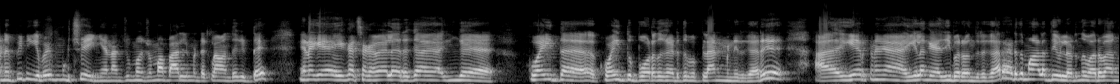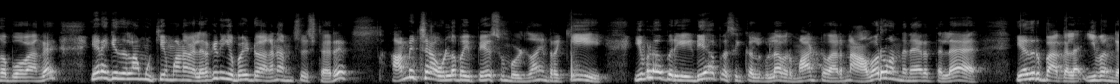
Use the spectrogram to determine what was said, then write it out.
அனுப்பி நீங்கள் போய் முடிச்சு வைங்க. நான் சும்மா சும்மா பார்லிமெண்ட்டுக்கெலாம் வந்துக்கிட்டு எனக்கு எக்கச்சக்க வேலை இருக்க. இங்கே குவைத்தை குவைத்து போகிறதுக்கு அடுத்து இப்போ பிளான் பண்ணியிருக்காரு ஏற்கனவே இலங்கை அதிபர் வந்திருக்காரு. அடுத்து மாலத்தீவிலேருந்து வருவாங்க போவாங்க. எனக்கு இதெல்லாம் முக்கியமான வேலை இருக்குது நீங்கள் போயிட்டு வாங்கன்னு அனுப்பிச்சு வச்சிட்டாரு. அமித்ஷா உள்ளே போய் பேசும்பொழுது தான் இன்றைக்கு இவ்வளோ பெரிய இடியாப்ப சிக்கலுக்குள்ளே அவர் மாட்டுவார்னு அவரும் அந்த நேரத்தில் எதிர்பார்க்கலை. இவங்க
